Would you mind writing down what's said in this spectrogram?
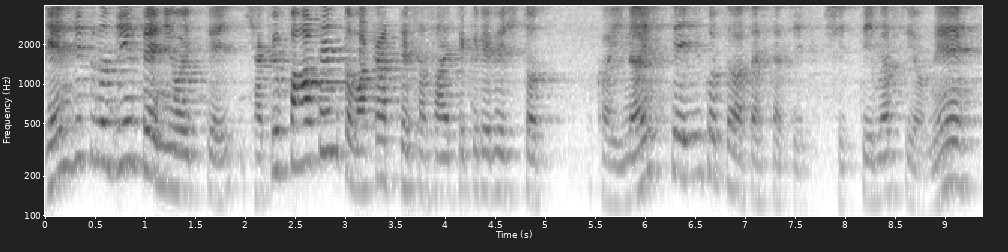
ー、現実の人生において100%分かって支えてくれる人がいないっていうことを私たち知っていますよね。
